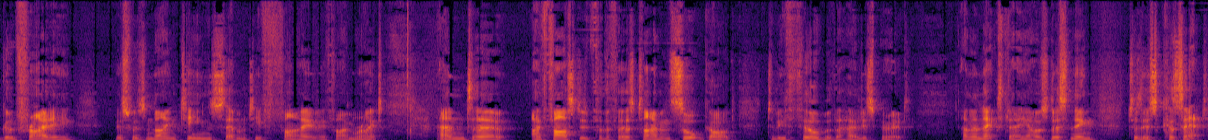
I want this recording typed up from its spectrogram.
Good Friday, This was 1975, if I'm right. And uh, I fasted for the first time and sought God to be filled with the Holy Spirit. And the next day I was listening to this cassette.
